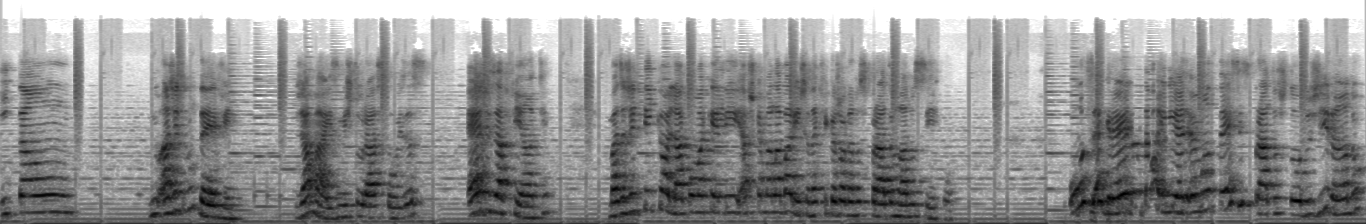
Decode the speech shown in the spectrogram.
Então, a gente não deve jamais misturar as coisas. É desafiante, mas a gente tem que olhar como aquele, acho que é malabarista, né, que fica jogando os pratos lá no circo. O segredo tá aí, é manter esses pratos todos girando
